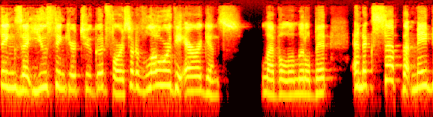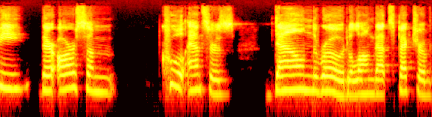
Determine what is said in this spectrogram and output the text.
things that you think you're too good for sort of lower the arrogance level a little bit and accept that maybe there are some cool answers down the road along that spectrum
